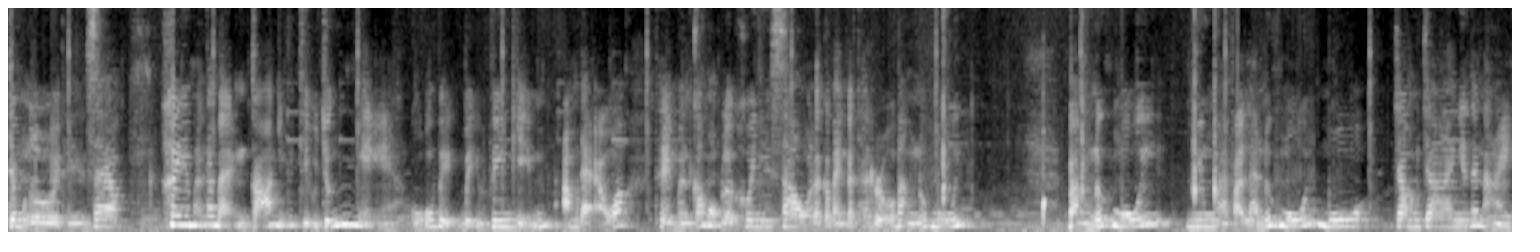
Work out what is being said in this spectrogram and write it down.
trong người thì sao? Khi mà các bạn có những cái triệu chứng nhẹ của việc bị viêm nhiễm âm đạo á, thì mình có một lời khuyên như sau là các bạn có thể rửa bằng nước muối. Bằng nước muối nhưng mà phải là nước muối mua trong chai như thế này.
